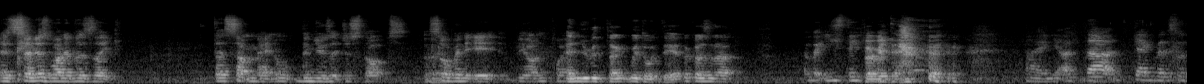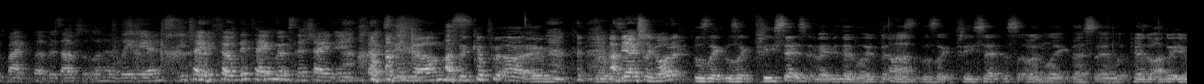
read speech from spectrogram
yeah, as soon as one of us like does something mental, the music just stops. So Right. we need to be on point. and you would think we don't do it because of that, But you stay. but we do. Aye, yeah, that gig with the Stones backflip was absolutely hilarious. You try to film the time whilst they're trying to fix the drums. I think I put that. Um, Have you actually got it? There's like there's like presets that maybe they're loud, but Ah. there's, there's like presets on like this uh, loop pedal. I don't even.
